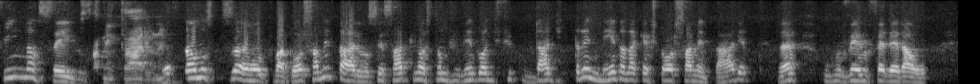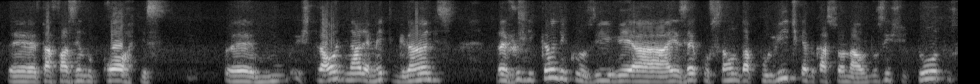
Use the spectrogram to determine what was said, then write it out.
financeiro. Orçamentário, né? Estamos, é, o fator orçamentário. Você sabe que nós estamos vivendo uma dificuldade tremenda na questão orçamentária. Né? O governo federal está é, fazendo cortes é, extraordinariamente grandes, prejudicando, inclusive, a execução da política educacional dos institutos,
